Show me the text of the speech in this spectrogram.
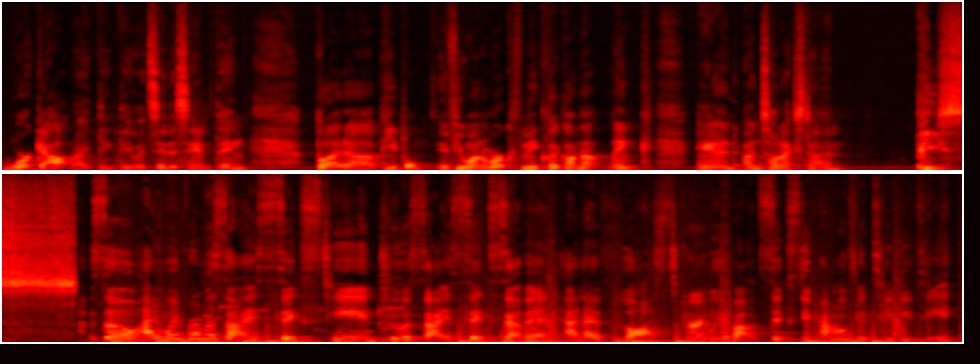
work out. I think they would say the same thing. But uh, people, if you want to work with me, click on that link. And until next time, peace. So I went from a size 16 to a size 6'7", and I've lost currently about 60 pounds with TBT.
